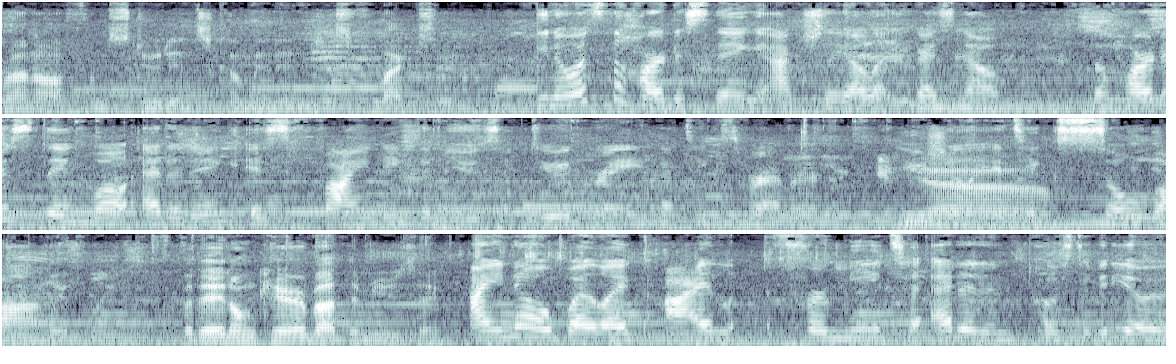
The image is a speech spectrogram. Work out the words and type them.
runoff from students coming in just flexing. You know what's the hardest thing? Actually, I'll let you guys know. The hardest thing while editing is finding the music. Do you agree? That takes forever. Usually, Yeah. it takes so long. But they don't care about the music. I know, but like I, for me to edit and post a video,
